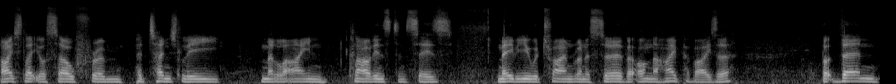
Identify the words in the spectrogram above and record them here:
isolate yourself from potentially malign cloud instances, maybe you would try and run a server on the hypervisor. But then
